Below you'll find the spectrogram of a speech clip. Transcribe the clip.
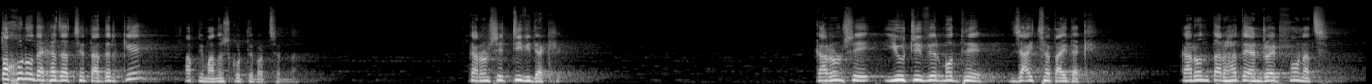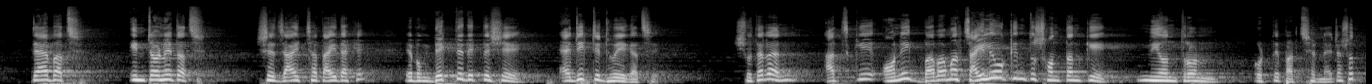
তখনও দেখা যাচ্ছে তাদেরকে আপনি মানুষ করতে পারছেন না। কারণ সে টিভি দেখে। কারণ সে ইউটিউবের মধ্যে যা ইচ্ছা তাই দেখে। কারণ তার হাতে অ্যান্ড্রয়েড ফোন আছে, ট্যাব আছে, ইন্টারনেট আছে, সে যা ইচ্ছা তাই দেখে এবং দেখতে দেখতে সে অ্যাডিক্টেড হয়ে গেছে। সুতরাং আজকে অনেক বাবা মা চাইলেও কিন্তু সন্তানকে নিয়ন্ত্রণ করতে পারছেন না, এটা সত্য।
